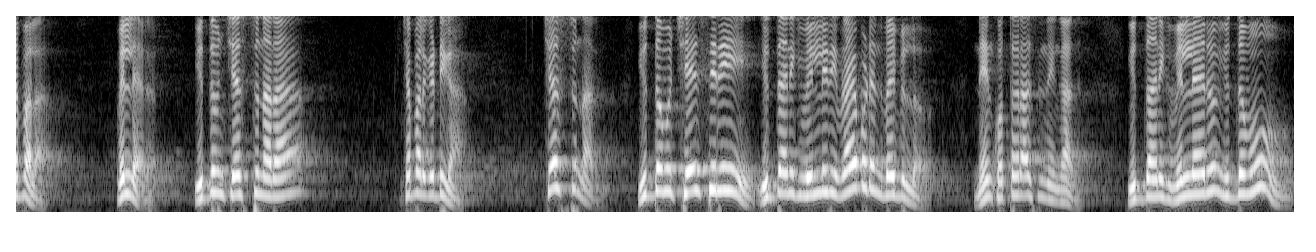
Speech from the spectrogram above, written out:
చెప్పాలా? వెళ్ళారు. యుద్ధం చేస్తున్నారా? చెప్పాలి గట్టిగా. చేస్తున్నారు. యుద్ధము చేసిరి యుద్ధానికి వెళ్ళిరి. వ్రాయబడింది బైబిల్లో. నేను కొత్తగా రాసింది ఏం కాదు. యుద్ధానికి వెళ్ళారు యుద్ధము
